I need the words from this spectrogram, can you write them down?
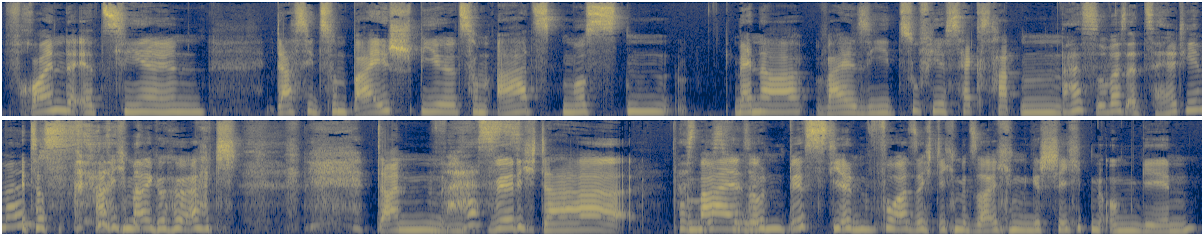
Freunde erzählen, dass sie zum Beispiel zum Arzt mussten, Männer, weil sie zu viel Sex hatten. Was? Sowas erzählt jemand? Das habe ich mal gehört. Dann würde ich da Was mal so ein bisschen vorsichtig mit solchen Geschichten umgehen.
